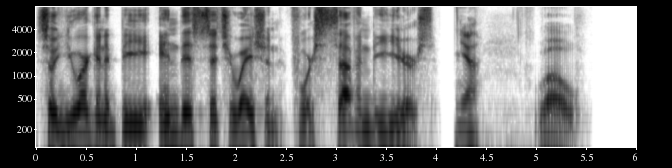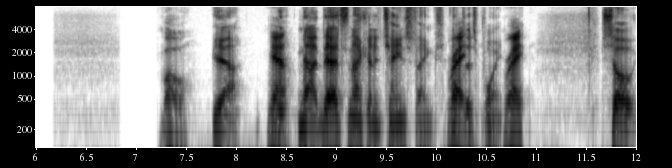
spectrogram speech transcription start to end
So you are going to be in this situation for 70 years. Yeah. Whoa. Whoa. Yeah. Yeah. Now, that's not going to change things Right. at this point. Right. So,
